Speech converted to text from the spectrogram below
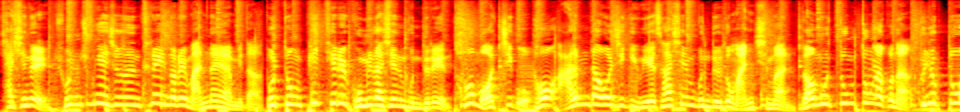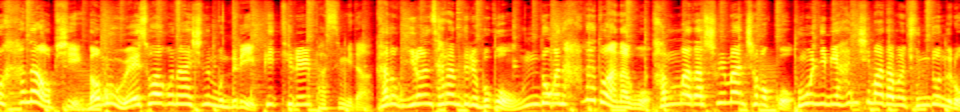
자신을 존중해주는 트레이너를 만나야 합니다. 보통 PT를 고민하시는 분들은 더 멋지고 더 아름다워지기 위해서 하시는 분들도 많지만 너무 뚱뚱하거나 근육도 하나 없이 너무 왜소하거나 하시는 분들이 PT를 받습니다. 간혹 이런 사람들을 보고 운동은 하나도 안 하고 밤마다 술만 처먹고 부모님이 한심하다면 준 돈으로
